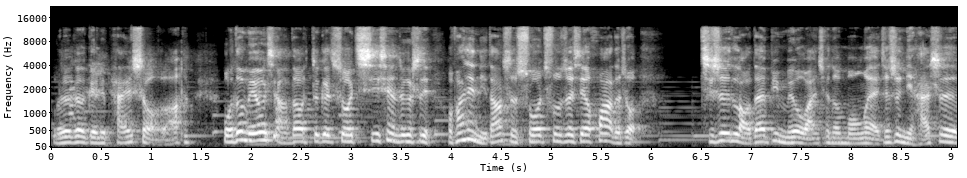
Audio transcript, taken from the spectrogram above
我这个给你拍手了。我都没有想到这个说期限这个事情。我发现你当时说出这些话的时候，其实脑袋并没有完全的懵，哎，就是你还是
